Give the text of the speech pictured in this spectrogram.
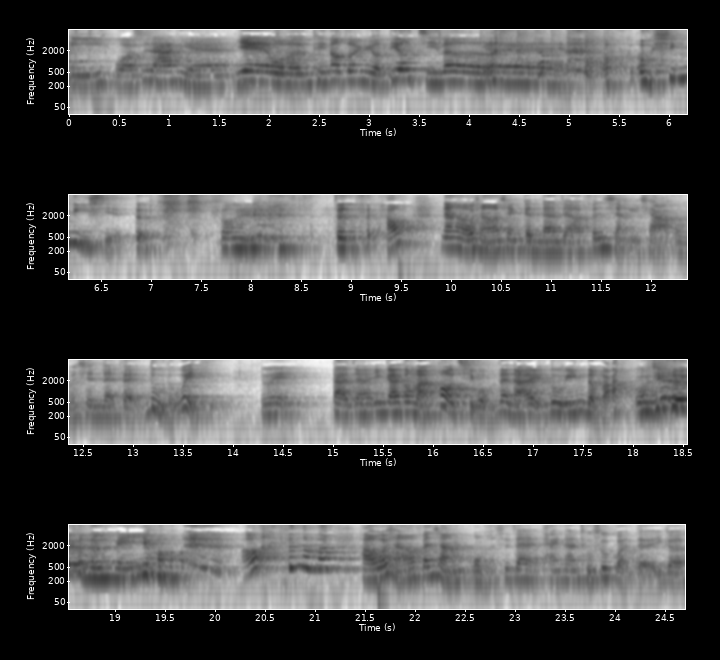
比，我是阿田，耶我们频道终于有第二集了，耶，呕心沥血的，终于，真好。那我想要先跟大家分享一下我们现在在录的位置，对，大家应该都蛮好奇我们在哪里录音的吧？我觉得可能没有，哦，真的吗？好，我想要分享我们是在台南图书馆的一个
